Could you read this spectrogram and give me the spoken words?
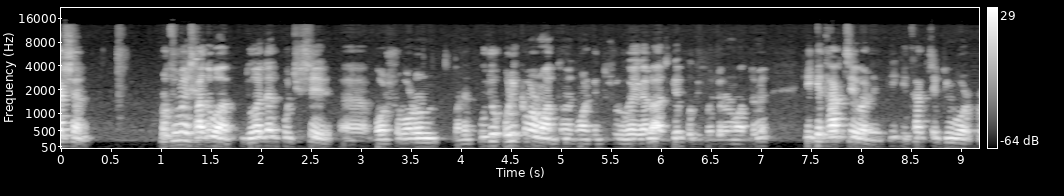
অ্যাকশন প্রথমে সাধুবাদ দু হাজার পঁচিশে বর্ষবরণ মানে পুজো পরিক্রমার মাধ্যমে তোমার কিন্তু শুরু হয়ে গেল আজকে প্রতি মাধ্যমে। কি কি থাকছে এবারে? কি কি থাকছে টিম ওয়ার্ক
